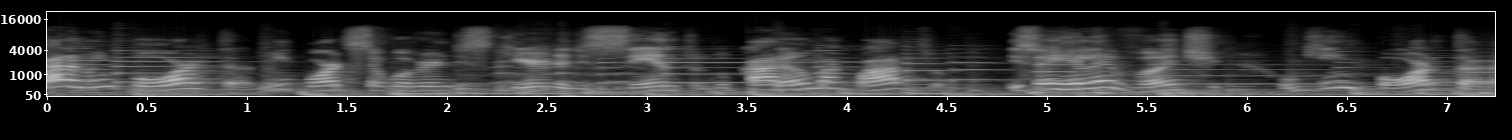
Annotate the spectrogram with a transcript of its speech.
Cara, não importa. Não importa se é um governo de esquerda, de centro, do caramba, quatro. Isso é irrelevante. O que importa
